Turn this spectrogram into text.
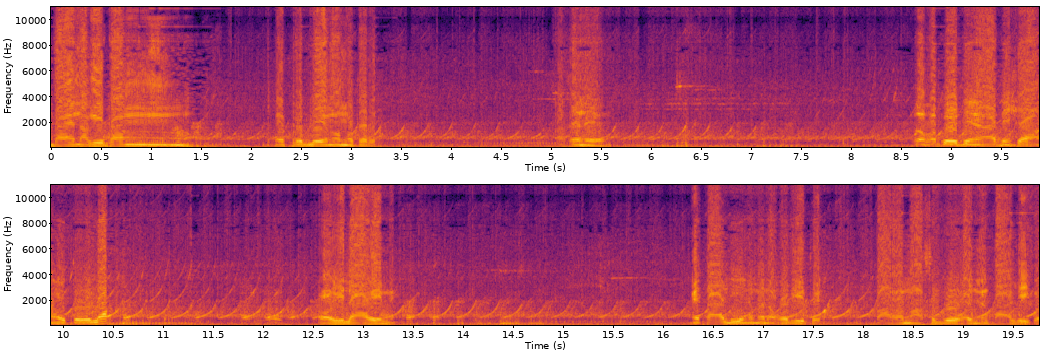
tayo nakitang may problema motor. Asa na yun? Baka pwede natin siyang itulak o hilahin. May tali naman ako dito eh, para masubukan yung tali ko.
